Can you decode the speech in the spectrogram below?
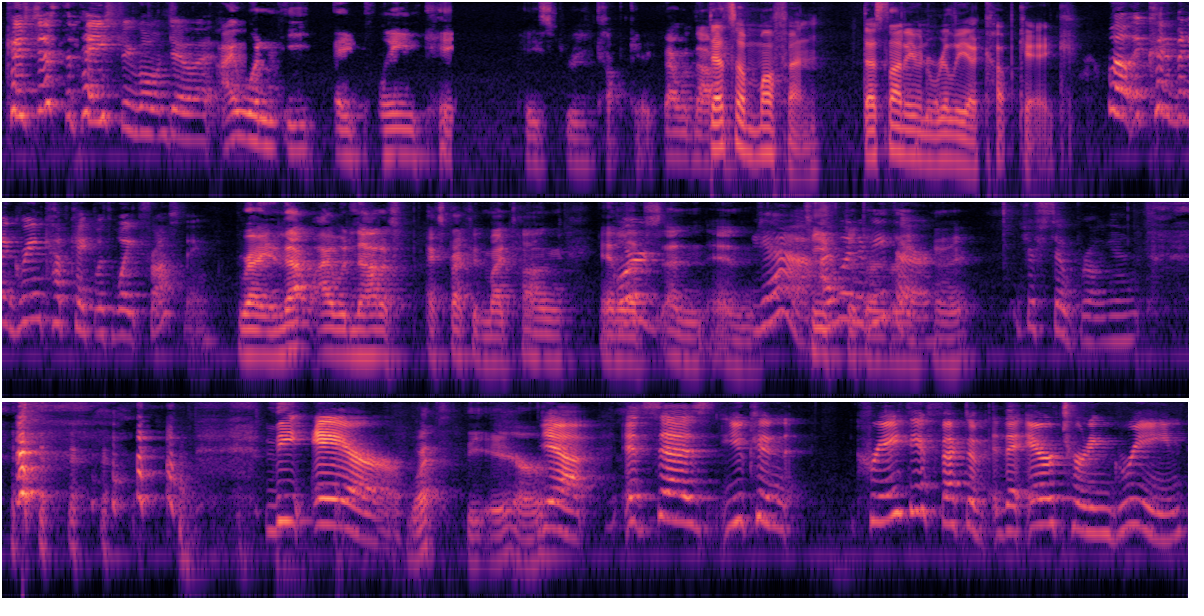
Because just the pastry won't do it. I wouldn't eat a plain cake pastry cupcake. That would not. That's be- a muffin. That's not even really a cupcake. Well, it could have been a green cupcake with white frosting. right, and that I would not have expected my tongue and Or- lips and and Yeah, teeth I to wouldn't turn either. green. Right. You're so brilliant. the air. What the air? Yeah, it says you can create the effect of the air turning green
